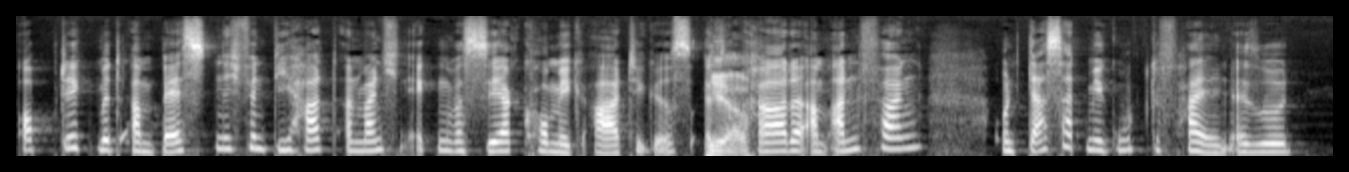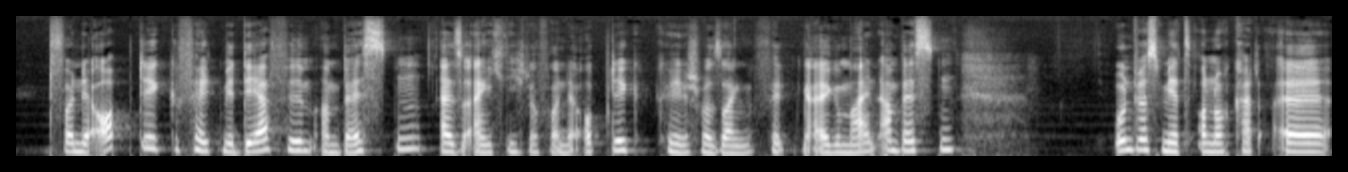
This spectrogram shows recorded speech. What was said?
Optik mit am besten. Ich finde, die hat an manchen Ecken was sehr Comicartiges. Also Ja. gerade am Anfang. Und das hat mir gut gefallen. Also von der Optik gefällt mir der Film am besten. Also eigentlich nicht nur von der Optik, kann ich schon mal sagen, gefällt mir allgemein am besten. Und was mir jetzt auch noch gerade äh,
